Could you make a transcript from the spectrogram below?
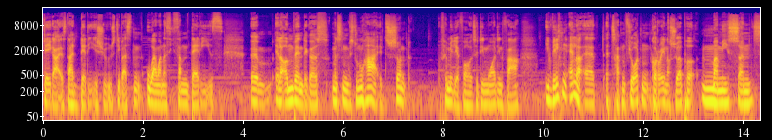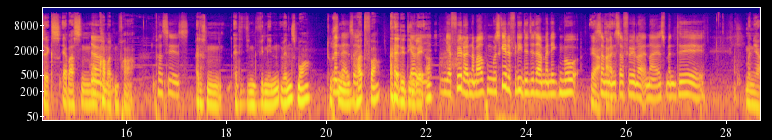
gay guys, der har daddy issues, de er bare sådan, oh, I wanna see some daddies. Øhm, eller omvendt, ikke også? Men sådan, hvis du nu har et sundt familieforhold til din mor og din far, i hvilken alder af, af 13-14 går du ind og søger på mommy son sex? Er bare sådan, hvor Ja. kommer den fra? Præcis. Er det sådan, er det din veninde, vens mor? Du er Men sådan altså- hot for? Er det din jeg, lærer? Jeg, jeg føler den er meget på. Måske er det fordi, det er det der, man ikke må, ja, som ej. man så føler er nice. Men det... Men ja,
